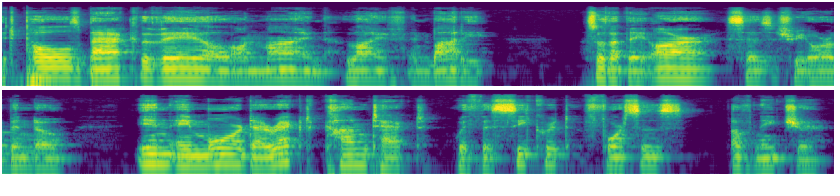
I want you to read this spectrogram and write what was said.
It pulls back the veil on mind, life, and body, so that they are, says Sri Aurobindo, in a more direct contact with the secret forces of nature.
